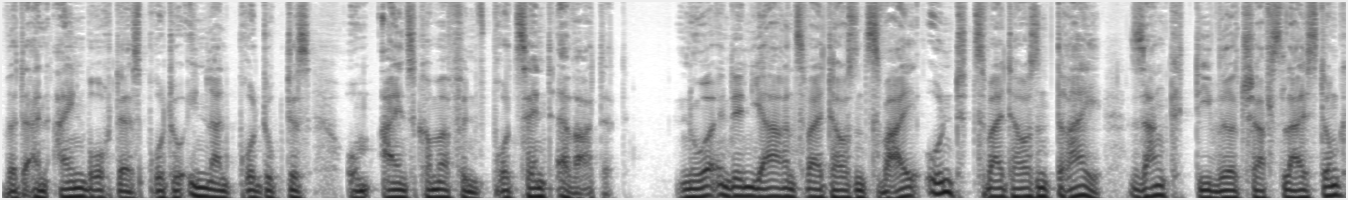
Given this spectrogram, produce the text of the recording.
wird ein Einbruch des Bruttoinlandproduktes um 1,5 Prozent erwartet. Nur in den Jahren 2002 und 2003 sank die Wirtschaftsleistung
